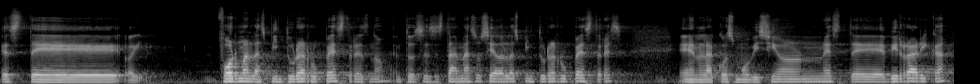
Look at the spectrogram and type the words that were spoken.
este, forman las pinturas rupestres, ¿no? Entonces están asociadas las pinturas rupestres en la cosmovisión este, birrárica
